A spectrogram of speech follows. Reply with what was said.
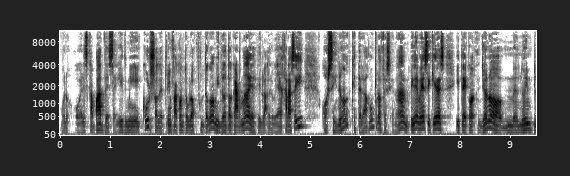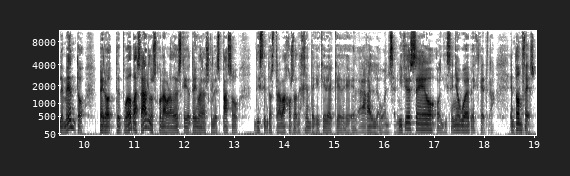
Bueno, o eres capaz de seguir mi curso de triunfacontublog.com y no tocar nada y decir, vale, lo voy a dejar así, o si no, que te lo haga un profesional. Pídeme si quieres y te yo no, no implemento, pero te puedo pasar los colaboradores que yo tengo a los que les paso distintos trabajos o de gente que quiere que haga el, o el servicio de SEO o el diseño web, etcétera. Entonces,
